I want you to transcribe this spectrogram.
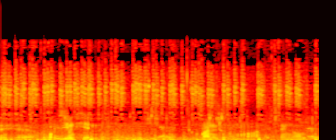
Here, what is even hitting me? I need to put my thing on.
